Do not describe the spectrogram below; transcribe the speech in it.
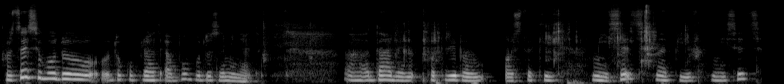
в процесі буду докупляти, або буду заміняти. Е, Далі потрібен ось такий місяць, напів місяць.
